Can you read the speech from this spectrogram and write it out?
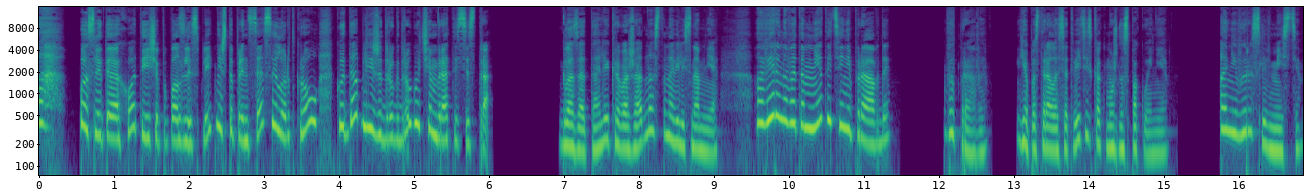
Ах, после той охоты еще поползли сплетни, что принцесса и лорд Кроу куда ближе друг к другу, чем брат и сестра. Глаза Талии кровожадно остановились на мне. Уверена, в этом нет и тени правды. Вы правы. Я постаралась ответить как можно спокойнее. Они выросли вместе,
